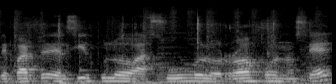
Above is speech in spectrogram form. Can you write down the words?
de parte del círculo azul o rojo, no sé.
